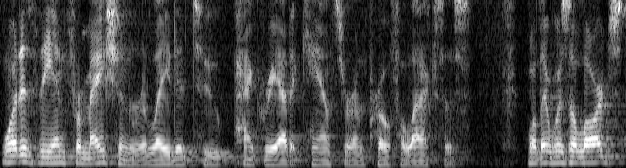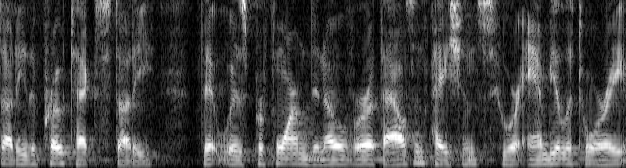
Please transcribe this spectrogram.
What is the information related to pancreatic cancer and prophylaxis? Well, there was a large study, the PROTECHT study, that was performed in over a thousand patients who were ambulatory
